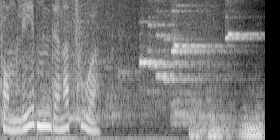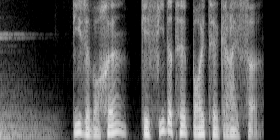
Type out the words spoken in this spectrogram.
vom Leben der Natur. Diese Woche gefiederte Beutegreifer.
